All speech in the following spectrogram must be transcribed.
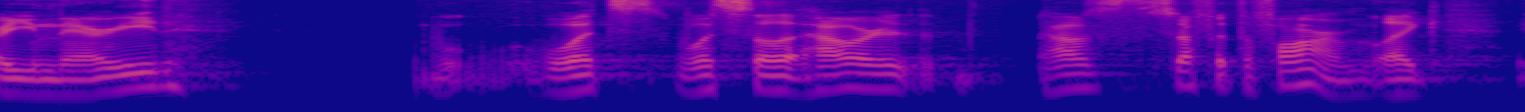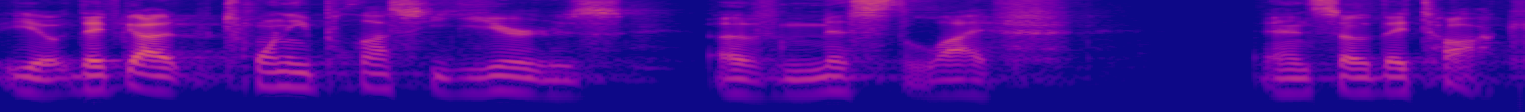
Are you married? what's what's the how are how's stuff at the farm? Like, you know, they've got 20 plus years of missed life. And so they talk,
